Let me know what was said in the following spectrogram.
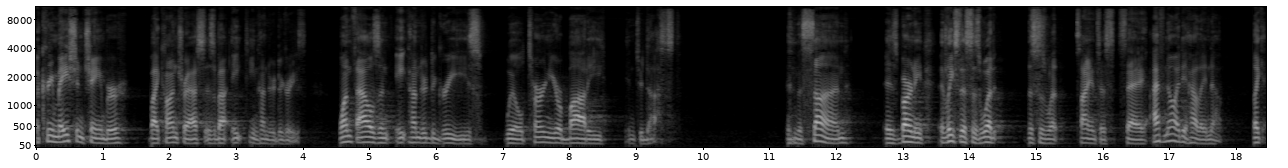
a cremation chamber, by contrast, is about 1800 degrees. 1,800 degrees will turn your body into dust. And the sun is burning. At least this is what this is what scientists say. I have no idea how they know. Like,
